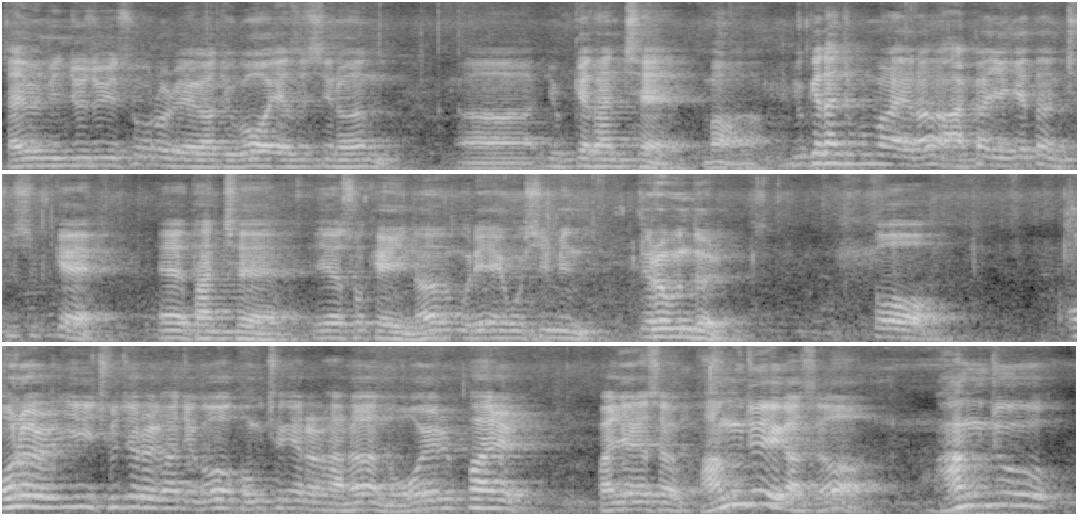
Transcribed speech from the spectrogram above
자유민주주의 수호를 위해 가지고 애쓰시는 어, 6개 단체 뭐 6개 단체뿐만 아니라 아까 얘기했던 70개 단체에 속해 있는 우리 애국 시민 여러분들 또 오늘 이 주제를 가지고 공청회를 하는 5.18 관련해서 광주에 가서 광주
